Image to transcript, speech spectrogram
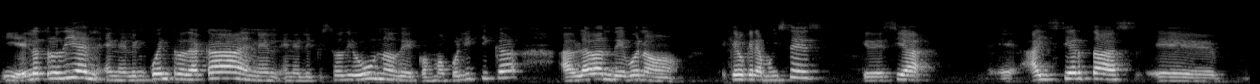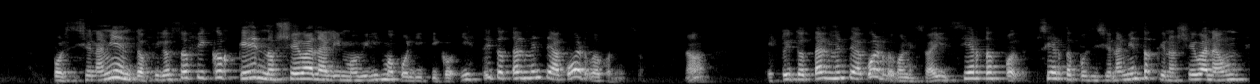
Y el otro día en, el encuentro de acá, en el, en el episodio 1 de Cosmopolítica, hablaban de, bueno, creo que era Moisés, que decía, eh, hay ciertos eh, posicionamientos filosóficos que nos llevan al inmovilismo político. Y estoy totalmente de acuerdo con eso, ¿no? Estoy totalmente de acuerdo con eso. Hay ciertos, ciertos posicionamientos que nos llevan a un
